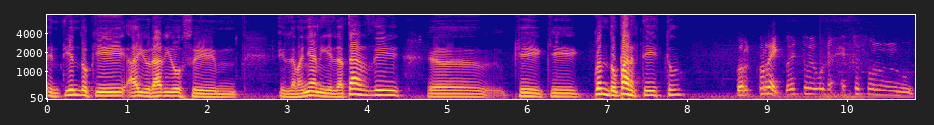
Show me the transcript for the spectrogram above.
entiendo que hay horarios eh, en la mañana y en la tarde, que, que, ¿cuándo parte esto? Correcto, esto es, esto es un,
